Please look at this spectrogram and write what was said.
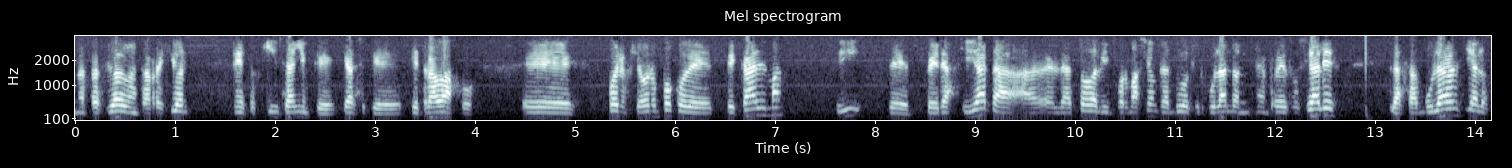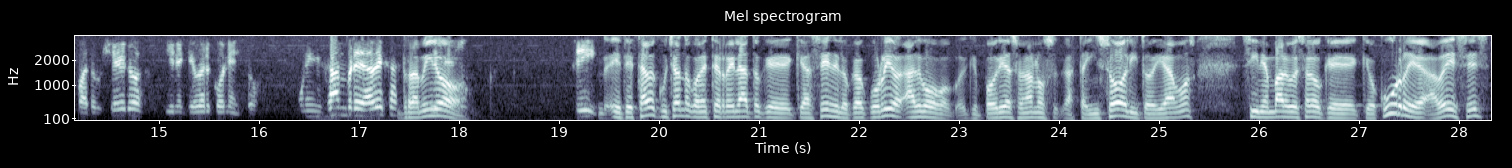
nuestra ciudad o en nuestra región en estos 15 años que, hace que, trabajo. Bueno, llevar un poco de, calma, ¿sí? de veracidad a, toda la información que anduvo circulando en redes sociales. Las ambulancias, los patrulleros, tiene que ver con eso. Un enjambre de abejas. Ramiro, Sí, eh, te estaba escuchando con este relato que, que haces de lo que ha ocurrido, algo que podría sonarnos hasta insólito, digamos. Sin embargo, es algo que, que ocurre a veces.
